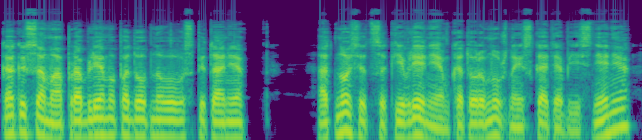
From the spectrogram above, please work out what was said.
как и сама проблема подобного воспитания, относятся к явлениям, которым нужно искать объяснение —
